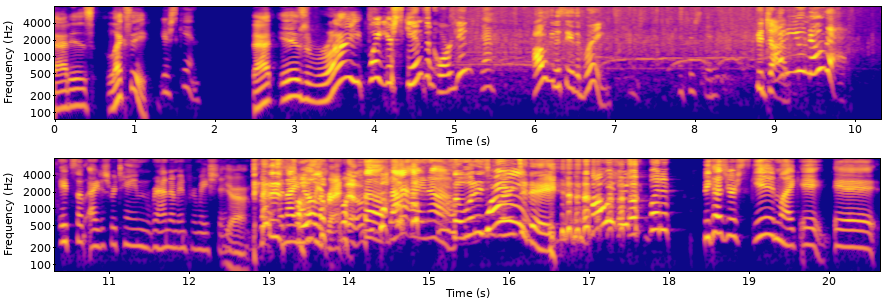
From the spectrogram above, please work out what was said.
That is Lexi. Your skin. That is right. Wait, your skin's an organ? Yeah, I was gonna say the brain. it's your skin. Good job. How do you know that? It's some, I just retain random information. Yeah. That is And I totally know. random. So that I know. So what did you Wait. learn today? How is your? But it. because your skin, like it, it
